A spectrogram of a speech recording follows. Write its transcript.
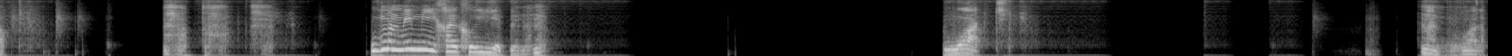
ปั๊บปั๊บอะฮะอะฮะอะฮะอุ๊ยมันไม่มีใครเคยเหยียบเลยนะเนี่ย what นั่นว่าละ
